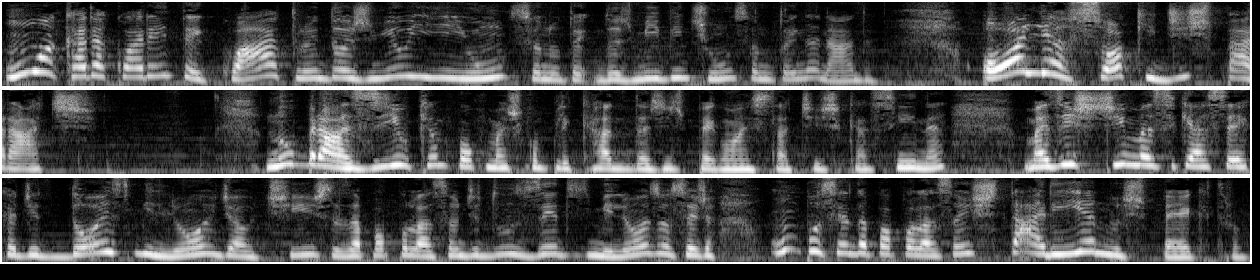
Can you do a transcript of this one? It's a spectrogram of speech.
1 a cada 44 em 2001, se eu não tô, 2021, se eu não estou enganada. Olha só que disparate. No Brasil, que é um pouco mais complicado da gente pegar uma estatística assim, né? Mas estima-se que há cerca de 2 milhões de autistas, a população de 200 milhões, ou seja, 1% da população estaria no espectro.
